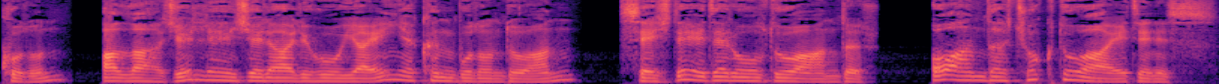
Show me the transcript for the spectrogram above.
kulun Allah Celle Celaluhu'ya en yakın bulunduğu an secde eder olduğu andır. O anda çok dua ediniz.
